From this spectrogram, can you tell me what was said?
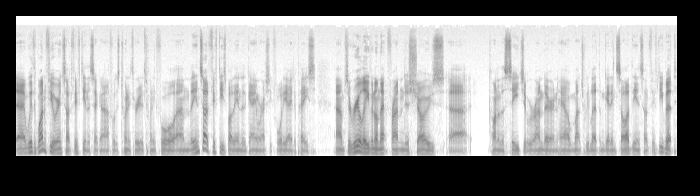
uh, with one fewer inside 50 in the second half, it was 23 to 24. Um, the inside 50s by the end of the game were actually 48 apiece. Um, so real even on that front, and just shows uh, kind of the siege that we are under and how much we let them get inside the inside 50. But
